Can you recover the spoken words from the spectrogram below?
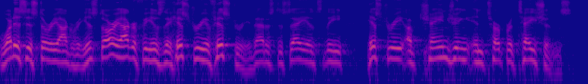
What is historiography? Historiography is the history of history. That is to say, it's the history of changing interpretations.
